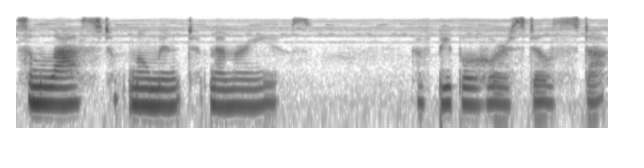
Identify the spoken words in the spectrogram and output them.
Some last moment memories of people who are still stuck,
